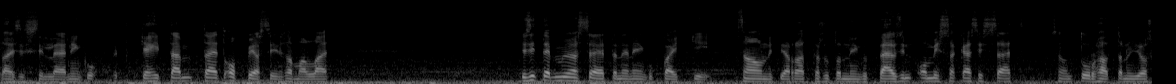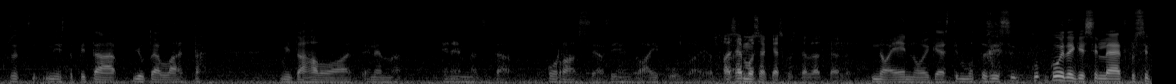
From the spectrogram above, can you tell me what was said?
Tai siis silleen, niin kuin, että kehittää tai että oppia siinä samalla. Että... Ja sitten myös se, että ne niin kuin kaikki soundit ja ratkaisut on niin kuin täysin omissa käsissä, että se on turhauttanut joskus, että niistä pitää jutella, että mitä haluaa, että enemmän, enemmän sitä oranssia siihen kaikuun tai jotain. Ai semmoisia keskusteluja käynyt. No en oikeasti, mutta siis ku- kuitenkin silleen, että kun sit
